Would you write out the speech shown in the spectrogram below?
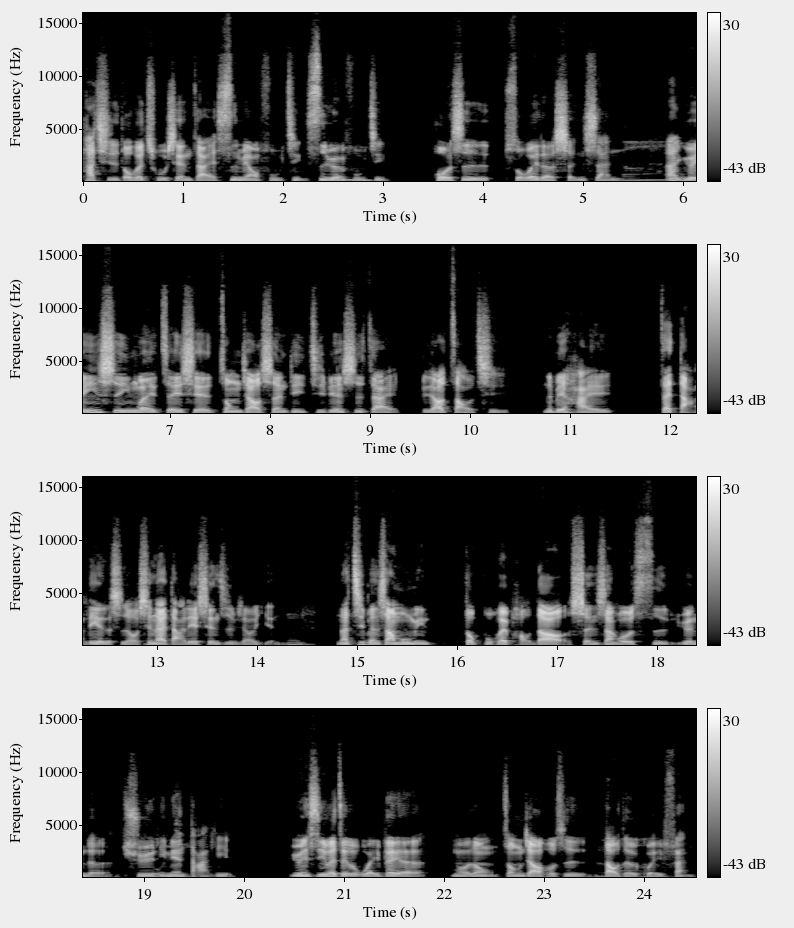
它其实都会出现在寺庙附近、寺院附近，或者是所谓的神山。啊，原因是因为这一些宗教圣地，即便是在比较早期。那边还在打猎的时候，现在打猎限制比较严。嗯，那基本上牧民都不会跑到神山或者寺院的区域里面打猎，原因是因为这个违背了某种宗教或是道德规范。嗯。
